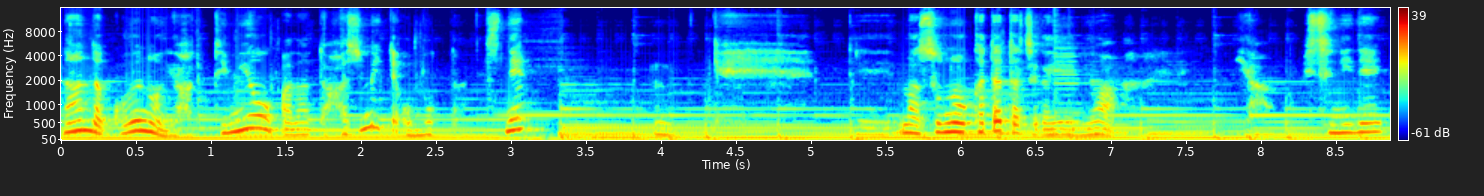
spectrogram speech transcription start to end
なんだこういうのをやってみようかなって初めて思ったんですね。まあ、その方たちが言うにはいや別にね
